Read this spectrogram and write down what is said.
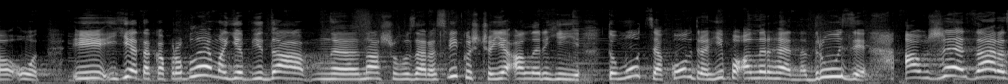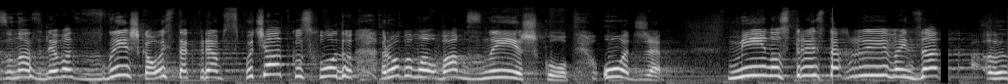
от і є така проблема, є біда е, нашого зараз віку, що є алергії. Тому ця ковдра гіпоалергенна. Друзі, а вже зараз у нас для вас знижка. Ось так, прям спочатку сходу робимо вам знижку. Отже. Мінус 300 гривень за е,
